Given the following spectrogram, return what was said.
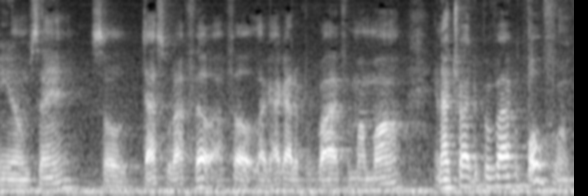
You know what I'm saying? So that's what I felt. I felt like I got to provide for my mom, and I tried to provide for both of them.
